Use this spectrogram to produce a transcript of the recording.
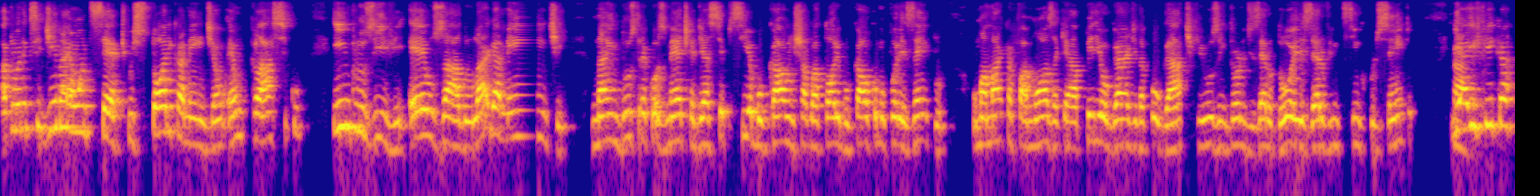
A clorexidina é um antisséptico, historicamente, é um, é um clássico, inclusive é usado largamente na indústria cosmética de asepsia bucal, enxaguatório bucal, como, por exemplo, uma marca famosa que é a Periogard da Colgate, que usa em torno de 0,2%, 0,25%. E ah. aí fica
